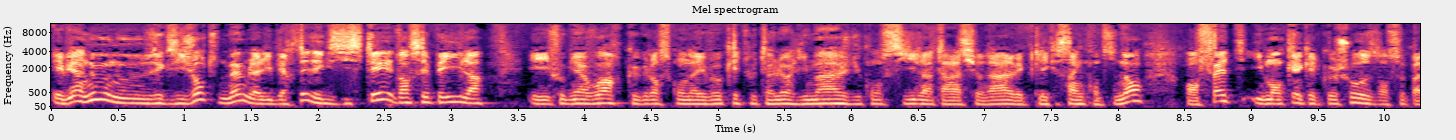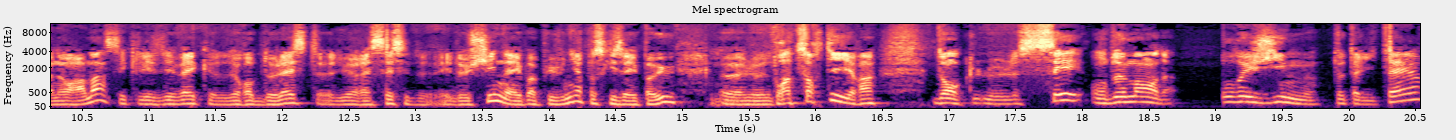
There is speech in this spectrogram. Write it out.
eh bien nous, nous exigeons tout de même la liberté d'exister dans ces pays-là. Et il faut bien voir que lorsqu'on a évoqué tout à l'heure l'image du Concile international avec les cinq continents, en fait, il manquait quelque chose dans ce panorama, c'est que les évêques d'Europe de l'Est, du RSS et de, Chine n'avaient pas pu venir parce qu'ils n'avaient pas eu euh, le droit de sortir. hein. Donc, le, c'est, on demande au régime totalitaire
